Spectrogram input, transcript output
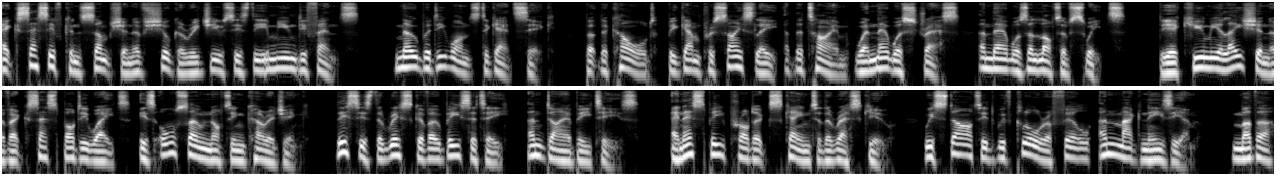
Excessive consumption of sugar reduces the immune defense. Nobody wants to get sick, but the cold began precisely at the time when there was stress and there was a lot of sweets. The accumulation of excess body weight is also not encouraging. This is the risk of obesity and diabetes. NSP products came to the rescue. We started with chlorophyll and magnesium. Mother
